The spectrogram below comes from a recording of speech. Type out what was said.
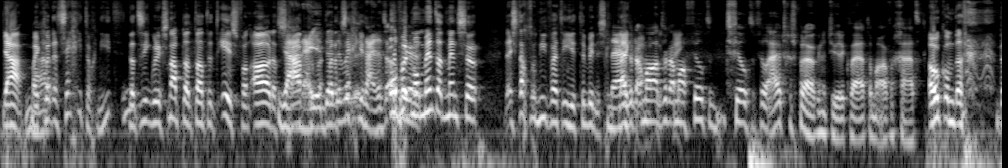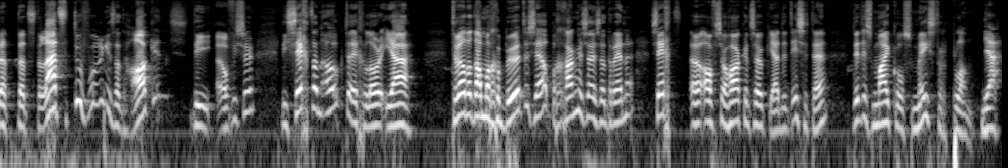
Ja, maar, Maar- ik, dat zeg je toch niet? Dat is, ik, ik snap dat dat het is. Van, oh, dat Ja, schaap. nee, maar dat- dat, zeg je. nee, dat op het moment dat mensen... Dat is toch toch niet wat in je te binnen schiet? Nee, het wordt allemaal, het wordt allemaal veel, te, veel te veel uitgesproken natuurlijk, waar het allemaal over gaat. Nee. Ook omdat, dat, dat is de laatste toevoeging, is dat Hawkins, die officer, die zegt dan ook tegen Laurie, ja... Terwijl dat allemaal gebeurd is, hè, op een gangen zijn ze aan het rennen, zegt eh officer Hawkins ook, ja, dit is het, hè. Dit is Michaels meesterplan. Ja, En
